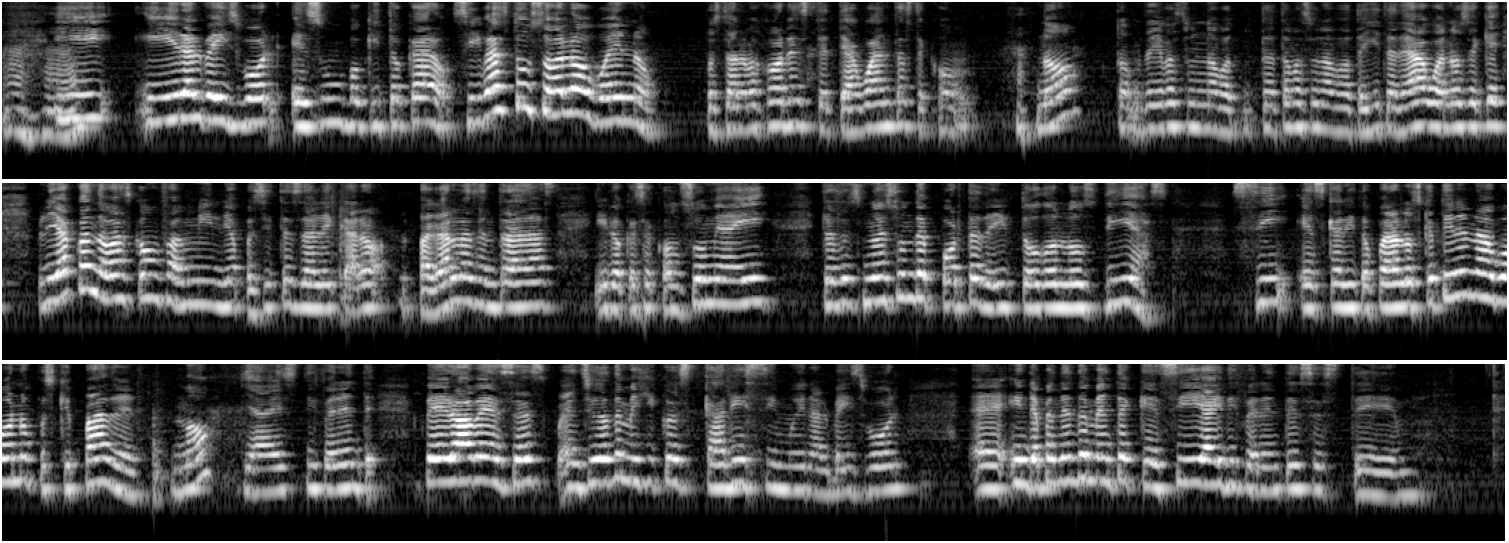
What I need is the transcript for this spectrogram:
y ir al béisbol es un poquito caro. Si vas tú solo, bueno, pues a lo mejor este te aguantas, te com ¿no? Te llevas una te tomas una botellita de agua, no sé qué. Pero ya cuando vas con familia, pues sí te sale caro pagar las entradas y lo que se consume ahí. Entonces no es un deporte de ir todos los días. Sí, es carito. Para los que tienen abono, pues qué padre, ¿no? Ya es diferente. Pero a veces en Ciudad de México es carísimo ir al béisbol. Eh, independientemente que sí hay diferentes este,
